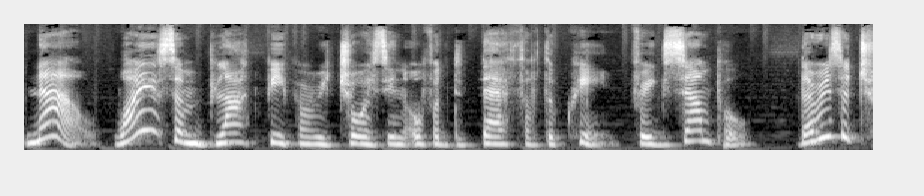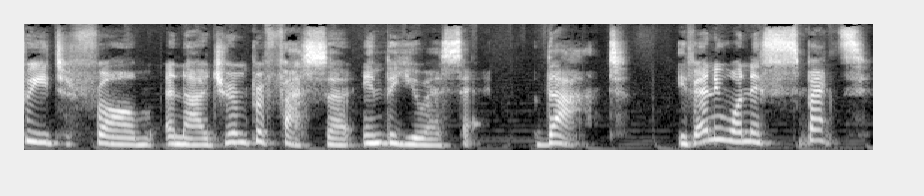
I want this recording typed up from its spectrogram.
Now, why are some black people rejoicing over the death of the Queen? For example, there is a tweet from a Nigerian professor in the USA that if anyone expects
